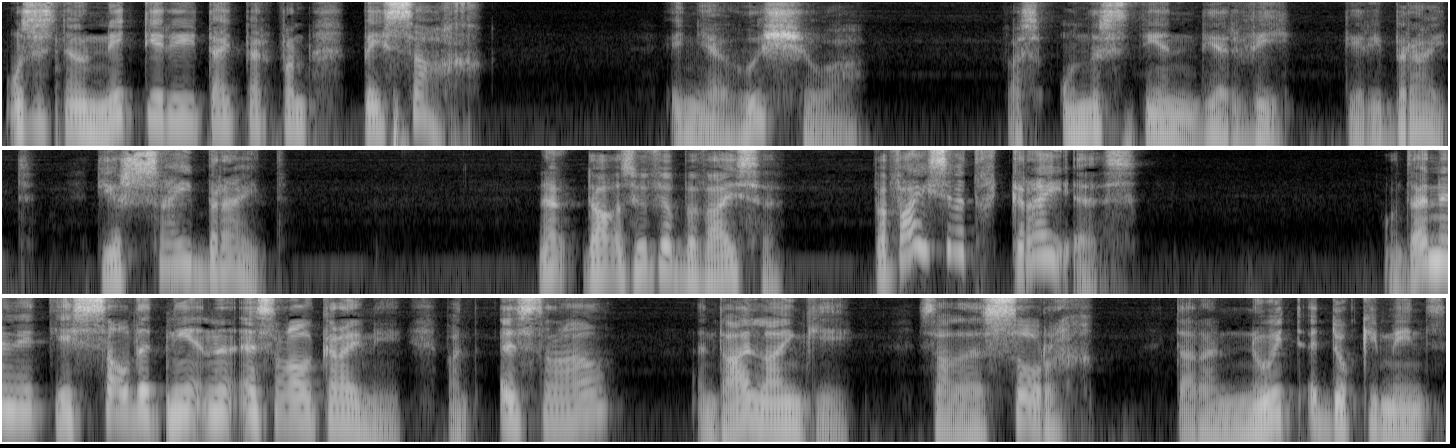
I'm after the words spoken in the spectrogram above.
Ons is nou net deur hierdie tydperk van Pessach. En Jehoshua was ondersteun deur wie? Deur die bruid, deur sy bruid. Nou, daar is hoeveel bewyse? Bewyse wat gekry is. Want dan net jy sal dit nie in Israel kry nie, want Israel in daai landjie sal hulle sorg dat daar nooit 'n dokument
